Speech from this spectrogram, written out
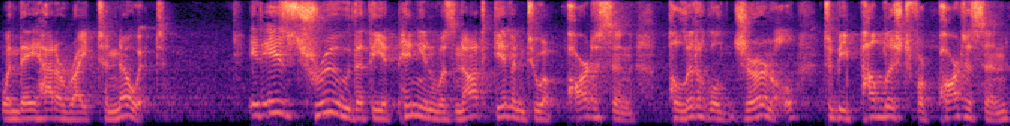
when they had a right to know it. It is true that the opinion was not given to a partisan political journal to be published for partisan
